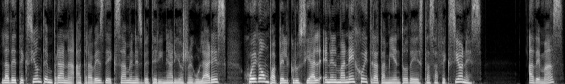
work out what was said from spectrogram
La detección temprana a través de exámenes veterinarios regulares juega un papel crucial en el manejo y tratamiento de estas afecciones. Además,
